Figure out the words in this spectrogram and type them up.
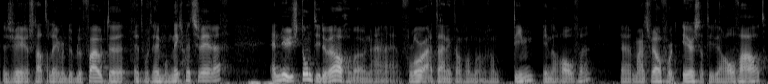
Zverev slaat alleen maar dubbele fouten. Het wordt helemaal niks met Zverev. En nu stond hij er wel gewoon. Eh, verloor uiteindelijk dan van, van team in de halve. Eh, maar het is wel voor het eerst dat hij de halve haalt.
